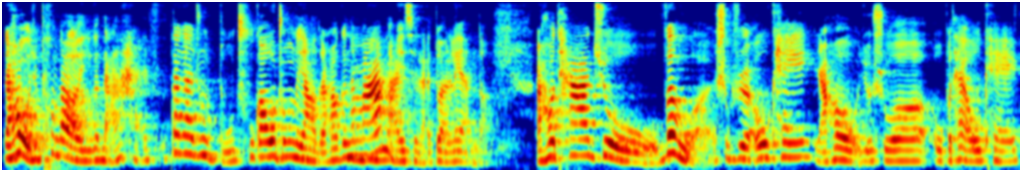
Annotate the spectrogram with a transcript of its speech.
然后我就碰到了一个男孩子，大概就是读初高中的样子，然后跟他妈妈一起来锻炼的。然后他就问我是不是 OK，然后我就说我不太 OK，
